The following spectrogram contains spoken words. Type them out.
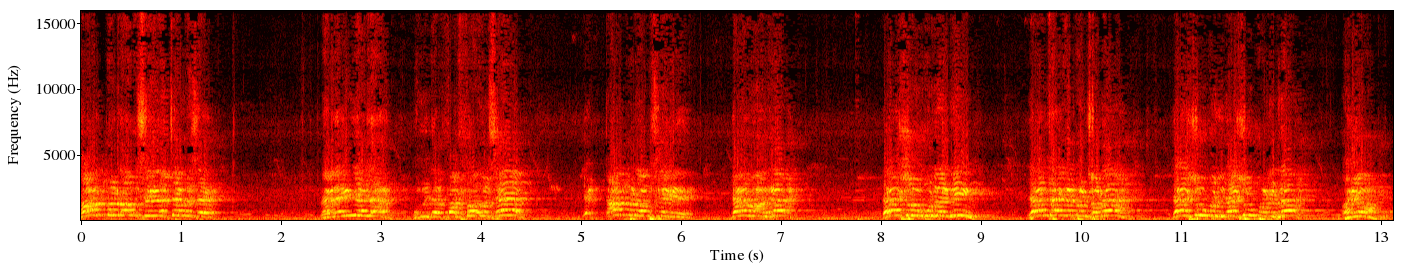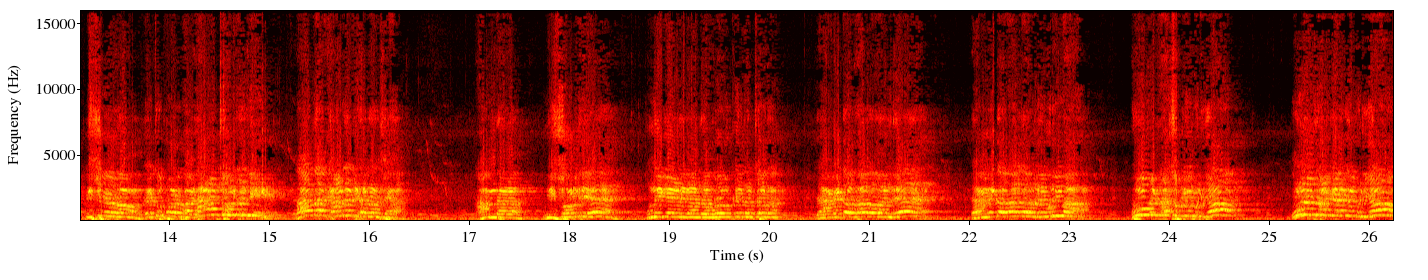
கார்பரேட் ஆஃபீஸ் எச்எம்எஸ். வேற எங்க இல்ல. உங்க ஃபர்ஸ்ட் ஆஃபீஸ் கார்பரேட் ஆஃபீஸ் ஏன் வாங்க ஏன் ஷூ கொடுங்க நீ? ஏன் ஜாக்கெட் பண்ண சொல்ற? ஏன் ஷூ கொடுங்க ஷூ பண்ணுங்க ஐயோ இஷ்டம் எடுத்து போடுறா நான் சொல்றேன் நான் தான் கண்டுக்கிறேன் அந்த நீ சொல்றியே. உனக்கு எனக்கு அந்த உறவுக்கு என்ன சொல்றேன் என்கிட்ட வேலை வாங்க. என்கிட்ட வேலை உரிமா உங்கள்கிட்ட சொல்ல முடியும்? உனக்கு கேட்க முடியும்?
